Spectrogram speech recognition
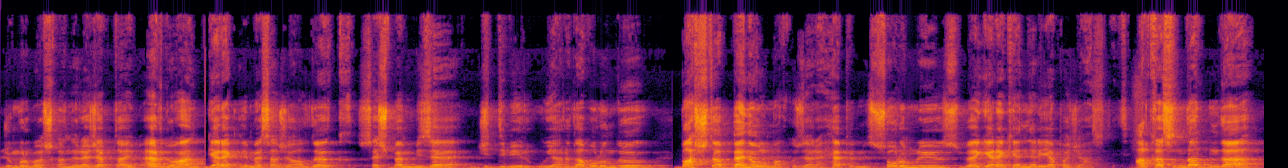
Cumhurbaşkanı Recep Tayyip Erdoğan gerekli mesajı aldık. Seçmen bize ciddi bir uyarıda bulundu. Başta ben olmak üzere hepimiz sorumluyuz ve gerekenleri yapacağız dedi. Arkasından da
